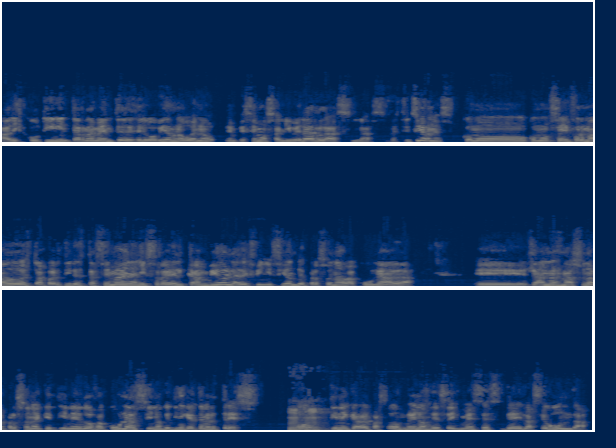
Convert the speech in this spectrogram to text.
a discutir internamente desde el gobierno, bueno, empecemos a liberar las, las restricciones. Como, como se ha informado a partir de esta semana, en Israel cambió la definición de persona vacunada. Eh, ya no es más una persona que tiene dos vacunas, sino que tiene que tener tres. O tienen que haber pasado menos de seis meses de la segunda.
